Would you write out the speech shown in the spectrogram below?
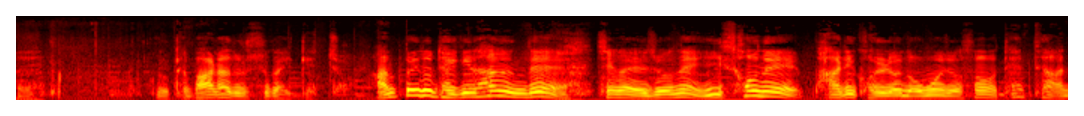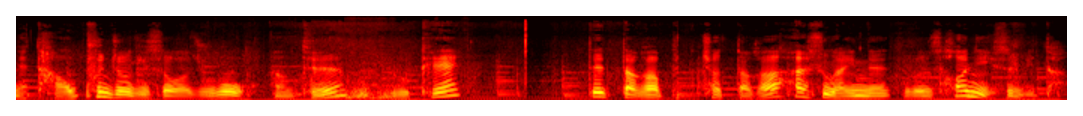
네, 이렇게 말아둘 수가 있겠죠. 안 빼도 되긴 하는데 제가 예전에 이 선에 발이 걸려 넘어져서 텐트 안에 다 엎은 적이 있어가지고 아무튼 이렇게 뗐다가 붙였다가 할 수가 있는 그런 선이 있습니다.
